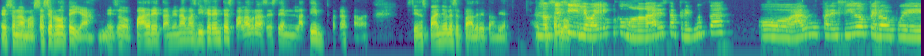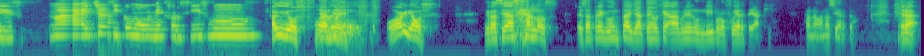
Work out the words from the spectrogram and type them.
eso nada más, sacerdote ya, eso, padre también, nada más diferentes palabras, este en latín, si en español es el padre también no sé si le vaya a incomodar esta pregunta o algo parecido, pero pues no ha hecho así como un exorcismo. Ay Dios, ya me... Ay Dios. Gracias, Carlos. Esa pregunta ya tengo que abrir un libro fuerte aquí. No, no es cierto. Mira,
